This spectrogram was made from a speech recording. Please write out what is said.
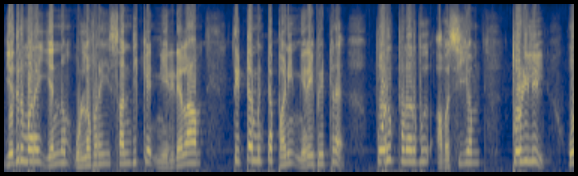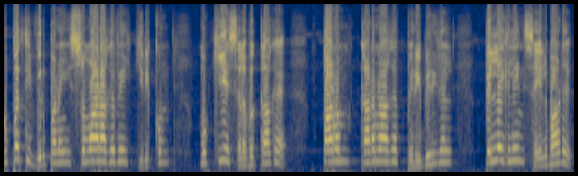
எதிர்மறை எண்ணம் உள்ளவரை சந்திக்க நேரிடலாம். திட்டமிட்ட பணி நிறைவேற்ற பொறுப்புணர்வு அவசியம். தொழிலில் உற்பத்தி விற்பனை சுமாராகவே இருக்கும். முக்கிய செலவுக்காக பணம் கடனாக பெறுவீர்கள். பிள்ளைகளின் செயல்பாடு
